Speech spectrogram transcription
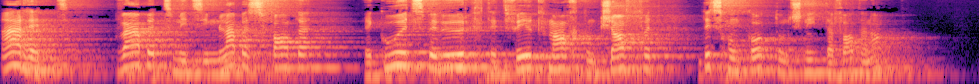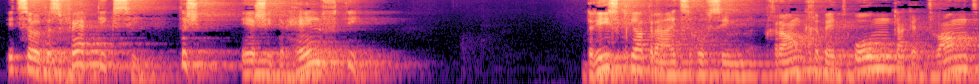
Er hat gewebt mit seinem Lebensfaden, hat Gutes bewirkt, hat viel gemacht und geschafft. Und jetzt kommt Gott und schneidet den Faden ab. Jetzt soll das fertig sein. Das ist erst in der Hälfte. Der Hiskia dreht sich auf seinem Krankenbett um gegen die Wand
